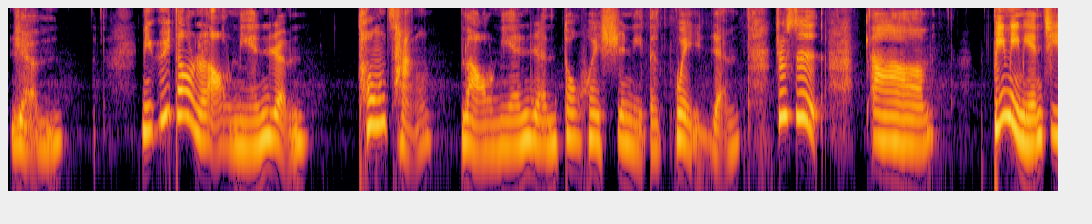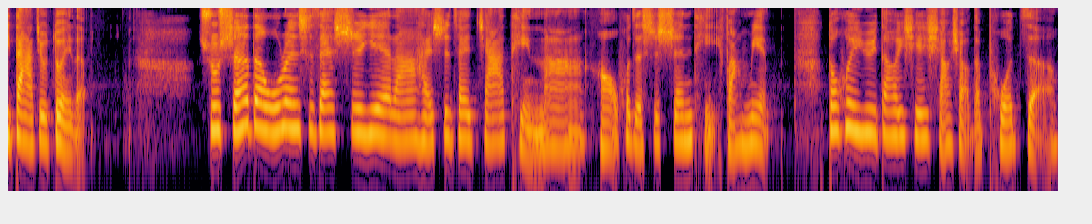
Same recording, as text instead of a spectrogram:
人。你遇到老年人，通常。老年人都会是你的贵人，就是啊，比你年纪大就对了。属蛇的，无论是在事业啦，还是在家庭啦，好，或者是身体方面，都会遇到一些小小的波折。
